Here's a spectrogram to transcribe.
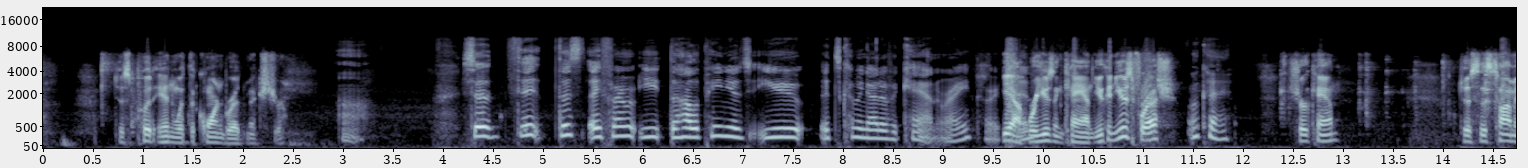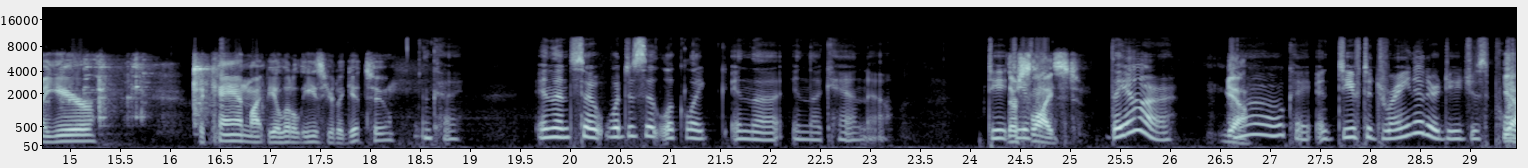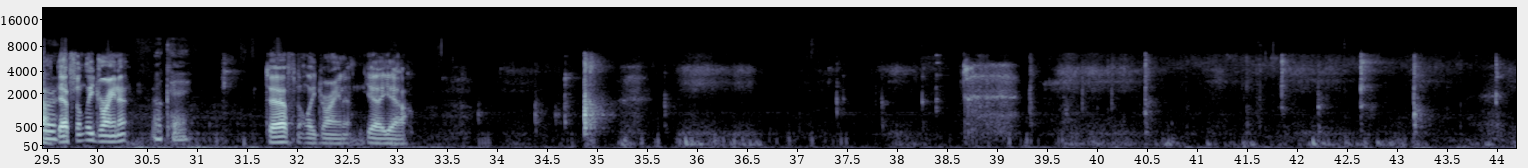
just put in with the cornbread mixture. Ah. So th- this, if I eat the jalapenos, you it's coming out of a can, right? A Yeah, tin? we're using can. You can use fresh. okay. Sure can. Just this time of year, the can might be a little easier to get to. Okay. And then, so what does it look like in the in the can now? Do you, They're do you sliced. They are. Yeah. Oh, okay. And do you have to drain it, or do you just pour? Yeah, definitely drain it. okay. Definitely drain it. Yeah, yeah.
